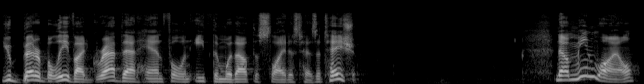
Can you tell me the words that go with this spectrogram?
you better believe I'd grab that handful and eat them without the slightest hesitation. Now, meanwhile,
